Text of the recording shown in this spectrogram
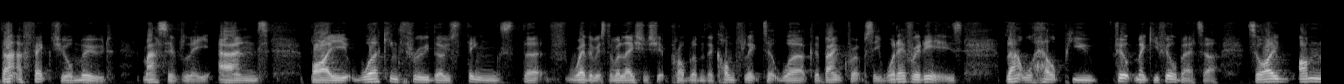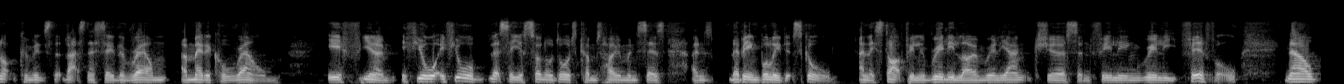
that affects your mood massively and by working through those things that whether it's the relationship problem the conflict at work the bankruptcy whatever it is that will help you feel make you feel better. So i i'm not convinced that that's necessarily the realm a medical realm. If you know if you're if you're let's say your son or daughter comes home and says and they're being bullied at school and they start feeling really low and really anxious and feeling really fearful now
